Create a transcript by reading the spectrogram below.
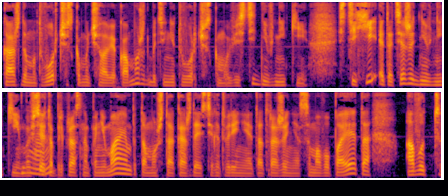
каждому творческому человеку, а может быть и не творческому, вести дневники? Стихи — это те же дневники. Мы да. все это прекрасно понимаем, потому что каждое стихотворение — это отражение самого поэта, а вот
